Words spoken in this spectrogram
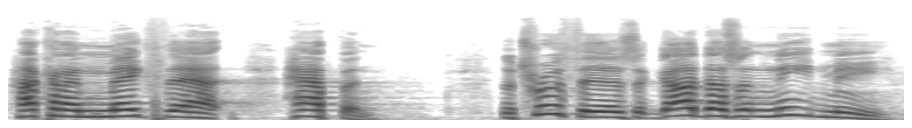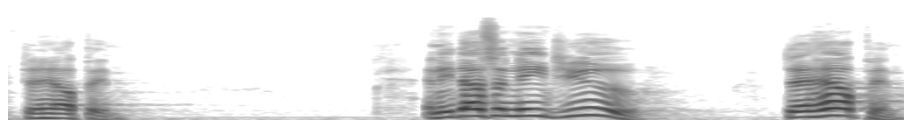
how can I make that happen? The truth is that God doesn't need me to help Him, and He doesn't need you to help Him.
